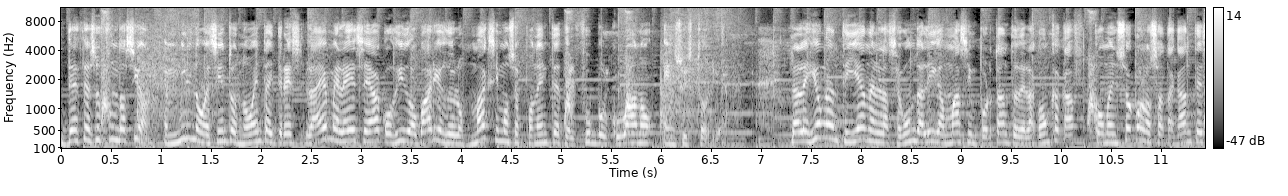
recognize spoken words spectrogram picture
Desde su fundación, en 1993, la MLS ha acogido a varios de los máximos exponentes del fútbol cubano en su historia. La Legión Antillana en la segunda liga más importante de la CONCACAF comenzó con los atacantes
